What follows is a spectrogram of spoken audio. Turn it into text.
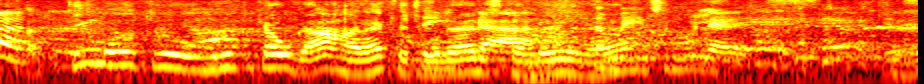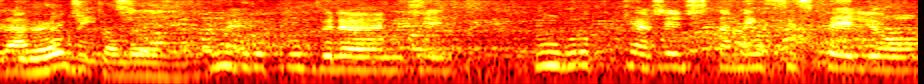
Tem um outro grupo que é o Garra, né? Que é de tem mulheres garra, também, né? Também de mulheres. É Exatamente. grande também, né? Um grupo grande, um grupo que a gente também se espelhou,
